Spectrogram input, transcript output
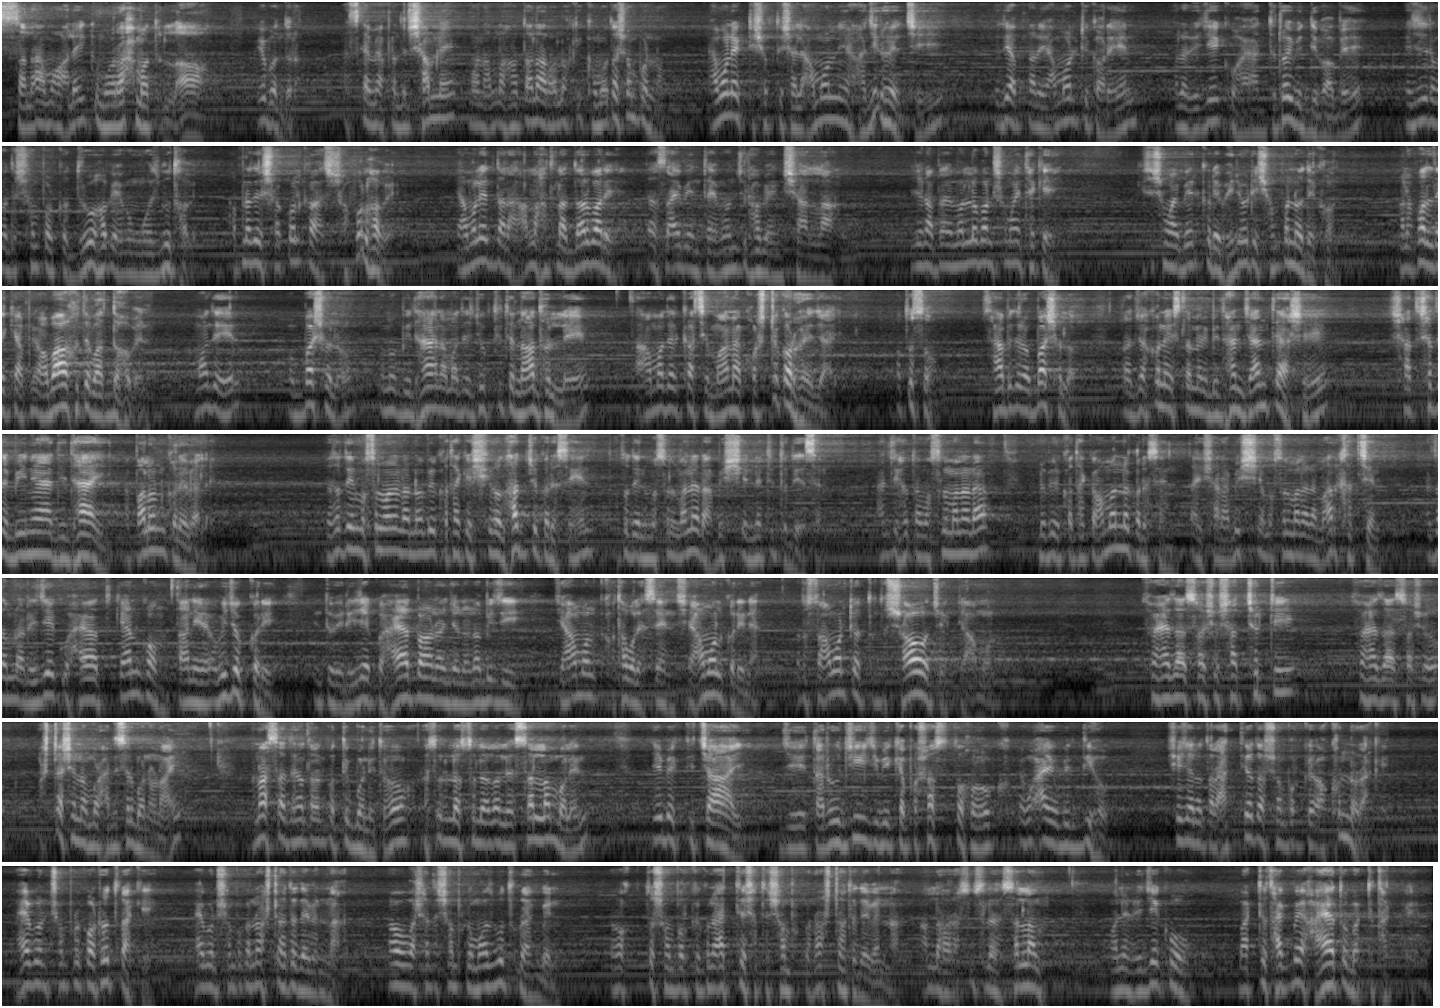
আসসালামু আলাইকুম রহমতুল্লাহ। এ বন্ধুরা, আজকে আমি আপনাদের সামনে মন আল্লাহ তালার অলৌকিক ক্ষমতা সম্পন্ন এমন একটি শক্তিশালী আমল নিয়ে হাজির হয়েছি। যদি আপনারা এই আমলটি করেন, তাহলে রিজিক ও হায়াত দুটোই বৃদ্ধি পাবে, নিজেদের মধ্যে সম্পর্ক দৃঢ় হবে এবং মজবুত হবে, আপনাদের সকল কাজ সফল হবে। আমলের দ্বারা আল্লাহ তালার দরবারে তা চাইবেন, তাই মঞ্জুর হবে ইনশাআল্লাহ। এই জন্য আপনাদের মূল্যবান সময় থেকে কিছু সময় বের করে ভিডিওটি সম্পূর্ণ দেখুন। ফলাফল দেখে আপনি অবাক হতে বাধ্য হবেন। আমাদের অভ্যাস হলো, কোনো বিধান আমাদের যুক্তিতে না ধরলে তা আমাদের কাছে মানা কষ্টকর হয়ে যায়। অথচ সাহাবিদের অভ্যাস হলো, তারা যখন ইসলামের বিধান জানতে আসে, সাথে সাথে বিনয়া, দ্বিধায় পালন করে ফেলে। যতদিন মুসলমানেরা নবীর কথাকে শিরোধার্য করেছেন, ততদিন মুসলমানেরা বিশ্বের নেতৃত্ব দিয়েছেন। আর যেহেতু মুসলমানেরা নবীর কথাকে অমান্য করেছেন, তাই সারা বিশ্বে মুসলমানেরা মার খাচ্ছেন। আমরা রিজেক ও হায়াত কেন কম তা নিয়ে অভিযোগ করি, কিন্তু এই রিজেক ও হায়াত বাড়ানোর জন্য নবীজি যে আমল কথা বলেছেন সে আমল করি না, অথচ আমলটি অত্যন্ত সহজ একটি আমল। ছয় হাজার ছয়শো সাতষট্টি ছয় হাজার ছয়শো অষ্টাশি নম্বর হাদিসের বর্ণনায় আনাস স্বাধীনতা কর্তৃক বর্ণিত রাসুল্লাহ সাল্লাহ সাল্লাম বলেন, যে ব্যক্তি চায় যে তার রুজি, জীবিকা প্রশস্ত হোক এবং আয় বৃদ্ধি হোক, সে যেন তার আত্মীয়তার সম্পর্কে অক্ষুণ্ণ রাখে। ভাই বোন সম্পর্ক অটুট রাখে। ভাই বোন সম্পর্ক নষ্ট হতে দেবেন না। মা বাবার সাথে সম্পর্ক মজবুত রাখবেন। রক্ত সম্পর্কে কোনো আত্মীয়ের সাথে সম্পর্ক নষ্ট হতে দেবেন না। আল্লাহ রাসুল্লাহ সাল্লাম বলেন রিজেকো বাড়তে থাকবে, হায়াতও বাড়তে থাকবে।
